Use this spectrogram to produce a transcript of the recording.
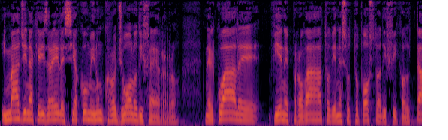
Immagina che Israele sia come in un crogiuolo di ferro, nel quale viene provato, viene sottoposto a difficoltà,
